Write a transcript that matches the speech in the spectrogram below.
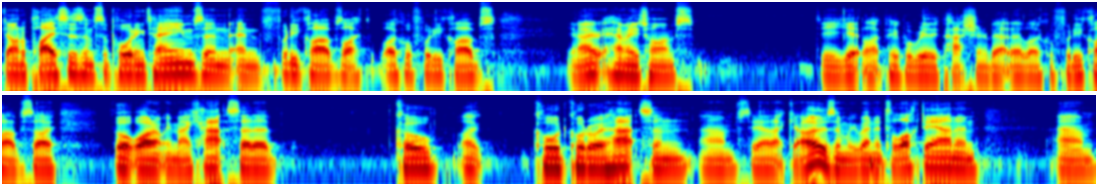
going to places and supporting teams and, and footy clubs like local footy clubs. You know, how many times do you get like people really passionate about their local footy club? So thought, why don't we make hats that are cool, like cord corduroy hats, and um, see how that goes. And we went into lockdown and um,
